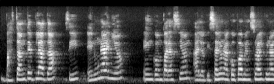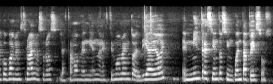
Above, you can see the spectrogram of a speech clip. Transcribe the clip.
bastante plata, ¿sí? En un año en comparación a lo que sale una copa menstrual, que una copa menstrual nosotros la estamos vendiendo en este momento, el día de hoy, en 1.350 pesos.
